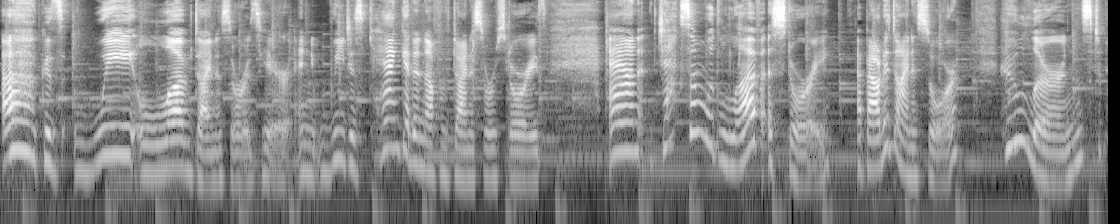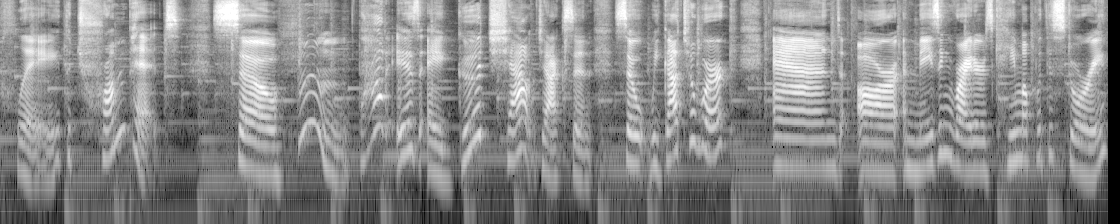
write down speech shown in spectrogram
Because we love dinosaurs here, and we just can't get enough of dinosaur stories. And Jackson would love a story about a dinosaur who learns to play the trumpet. So, hmm, that is a good shout, Jackson. So, we got to work, and our amazing writers came up with the story.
